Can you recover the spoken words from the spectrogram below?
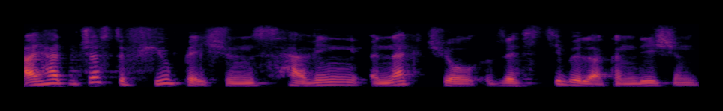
I had just a few patients having an actual vestibular condition.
